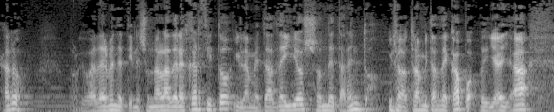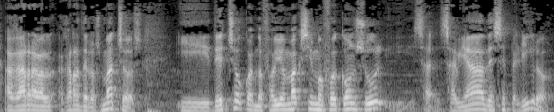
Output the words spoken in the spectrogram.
Claro, porque de repente tienes un ala del ejército y la mitad de ellos son de Tarento y la otra mitad de Capua. Ya, ya agarra, agarra de los machos. Y de hecho, cuando Fabio Máximo fue cónsul, sabía de ese peligro.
